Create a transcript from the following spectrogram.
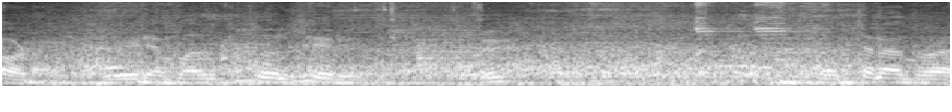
അവിടെ വീഡിയോ പതുക്കെ വരും എത്തനത്ത്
